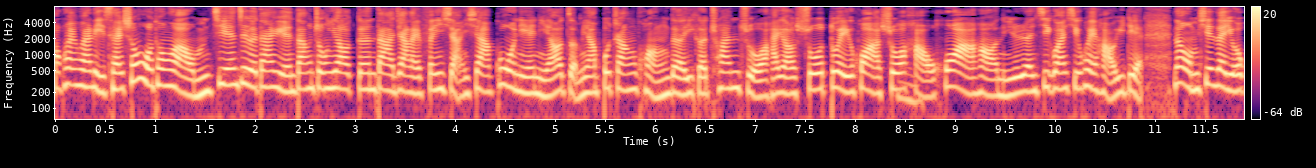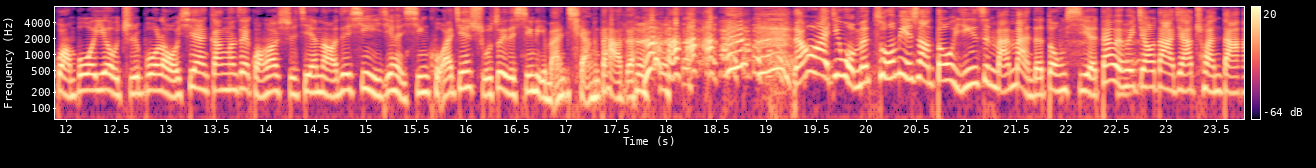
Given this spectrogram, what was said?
好，欢迎回来理财生活通啊！我们今天这个单元当中要跟大家来分享一下，过年你要怎么样不张狂的一个穿着，还要说对话、说好话哈，你的人际关系会好一点。那我们现在有广播也有直播了，我现在刚刚在广告时间呢，这心已经很辛苦啊，今天赎罪的心理蛮强大的。然后已经我们桌面上都已经是满满的东西了，待会会教大家穿搭，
